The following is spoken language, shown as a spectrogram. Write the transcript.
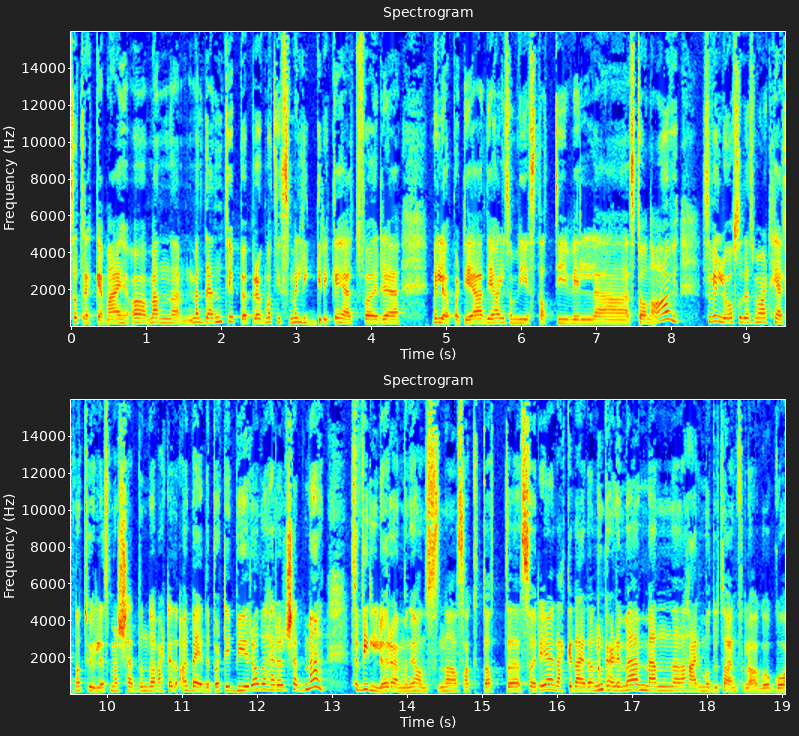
så trekker jeg meg. Og, men, men, den type pragmatisme ligger ikke helt for Miljøpartiet. De har liksom vist at de vil uh, stå han av, så ville jo også det som har vært helt naturlig, som har skjedd om det har vært et Arbeiderparti-byråd det her har skjedd med, så ville jo Raymond Johansen ha sagt at uh, sorry, det er ikke deg det er noe galt med, men her må du ta en for laget og gå.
